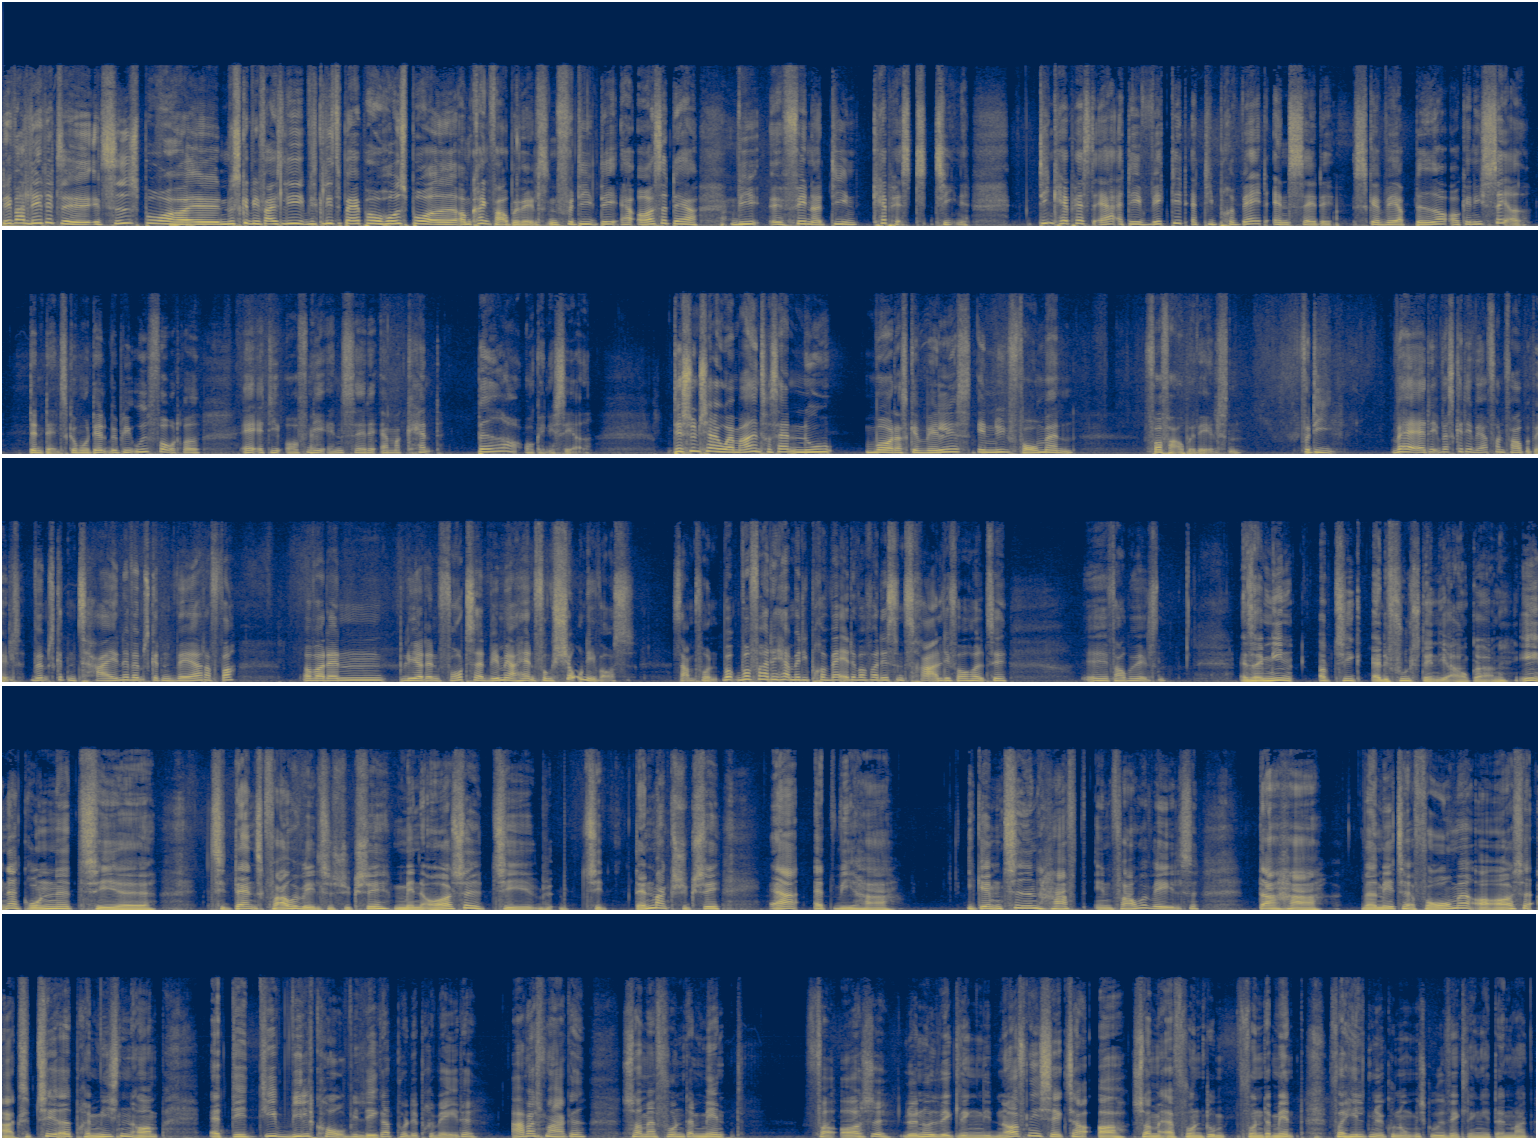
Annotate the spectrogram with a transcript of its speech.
det var lidt et, øh, et sidespor. Øh, nu skal vi faktisk lige, vi skal lige tilbage på hovedsporet omkring fagbevægelsen, fordi det er også der, vi øh, finder din kæphest, Tine. Din kæphest er, at det er vigtigt, at de privatansatte skal være bedre organiseret. Den danske model vil blive udfordret af, at de offentlige ansatte er markant bedre organiseret. Det synes jeg jo er meget interessant nu, hvor der skal vælges en ny formand for fagbevægelsen. Fordi, hvad, er det, hvad skal det være for en fagbevægelse? Hvem skal den tegne? Hvem skal den være der for? Og hvordan bliver den fortsat ved med at have en funktion i vores samfund? Hvor, hvorfor er det her med de private? Hvorfor er det centralt i forhold til øh, fagbevægelsen? Altså i min optik er det fuldstændig afgørende. En af grundene til, øh, til dansk fagbevægelses succes, men også til, til Danmarks succes, er, at vi har igennem tiden haft en fagbevægelse, der har været med til at forme og også accepteret præmissen om, at det er de vilkår, vi ligger på det private arbejdsmarked, som er fundament for også lønudviklingen i den offentlige sektor, og som er fundament for hele den økonomiske udvikling i Danmark.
